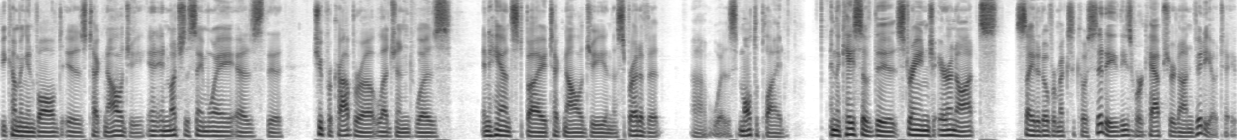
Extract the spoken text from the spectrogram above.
becoming involved is technology in, in much the same way as the Chupacabra legend was enhanced by technology and the spread of it uh, was multiplied. In the case of the strange aeronauts sighted over Mexico City, these were captured on videotape.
